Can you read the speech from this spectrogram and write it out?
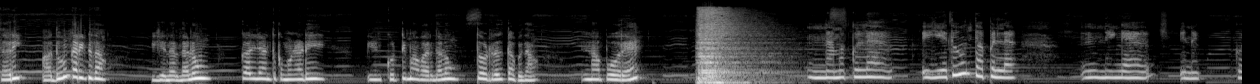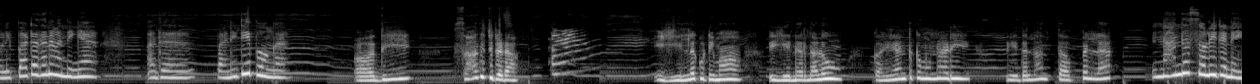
சரி அதுவும் கரெக்டு தான். என்ன இருந்தாலும் கல்யாணத்துக்கு முன்னாடி என் குட்டிமாவா இருந்தாலும் தொடுறது தப்பு தான் நான் போறேன். நமக்குள்ள எதுவும் தப்பில்ல. நீங்க என்ன குளிப்பாட்ட தானே வந்தீங்க? அதை பண்ணிட்டே போங்க. ஆதி சாதிச்சுட்டடா. இல்ல குட்டிமா என்ன இருந்தாலும் கல்யாணத்துக்கு முன்னாடி இதெல்லாம் தப்பில்ல. நான் தான் சொல்லிட்டேனே.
